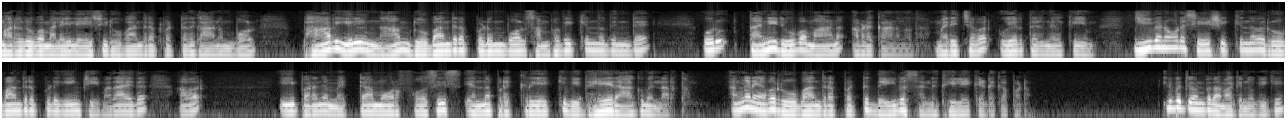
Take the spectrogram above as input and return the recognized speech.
മറുരൂപമലയിൽ യേശു രൂപാന്തരപ്പെട്ടത് കാണുമ്പോൾ ഭാവിയിൽ നാം രൂപാന്തരപ്പെടുമ്പോൾ സംഭവിക്കുന്നതിന്റെ ഒരു തനി രൂപമാണ് അവിടെ കാണുന്നത്. മരിച്ചവർ ഉയർത്തെഴുന്നേൽക്കുകയും ജീവനോടെ ശേഷിക്കുന്നവർ രൂപാന്തരപ്പെടുകയും ചെയ്യും. അതായത് അവർ ഈ പറഞ്ഞ മെറ്റാമോർഫോസിസ് എന്ന പ്രക്രിയയ്ക്ക് വിധേയരാകുമെന്നർത്ഥം. അങ്ങനെ അവർ രൂപാന്തരപ്പെട്ട് ദൈവസന്നിധിയിലേക്ക് എടുക്കപ്പെടും. ഇരുപത്തിയൊൻപതാം വാക്യം നോക്കിക്കേ.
